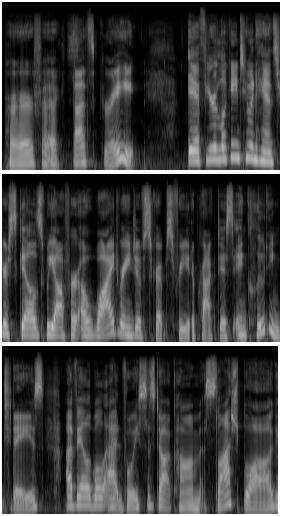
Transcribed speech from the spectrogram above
Perfect. That's great. If you're looking to enhance your skills, we offer a wide range of scripts for you to practice, including today's, available at voices.com slash blog.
